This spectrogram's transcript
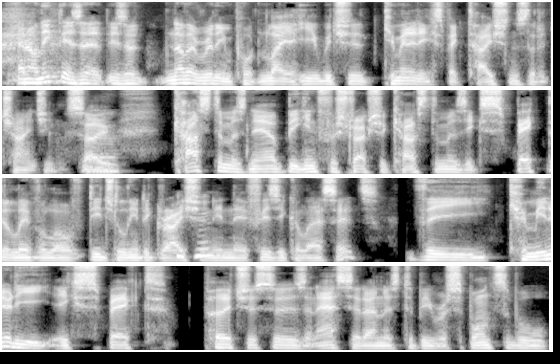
And I think there's a there's another really important layer here, which are community expectations that are changing. So Yeah. customers now, big infrastructure customers, expect a level of digital integration mm-hmm. in their physical assets. The community expect purchasers and asset owners to be responsible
